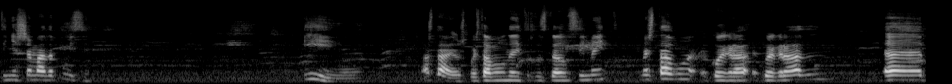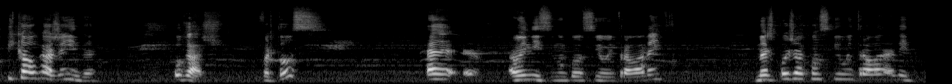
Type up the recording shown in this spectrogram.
tinha chamado a polícia. E lá está, eles depois estavam dentro do estabelecimento, mas estavam com a, gra com a grade a picar o gajo ainda. O gajo fartou-se. Ao início não conseguiu entrar lá dentro, mas depois já conseguiu entrar lá dentro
